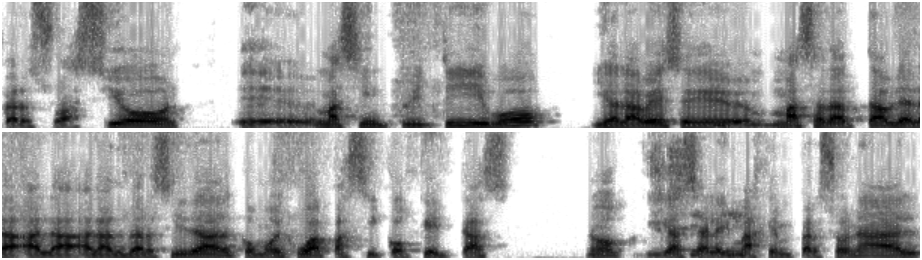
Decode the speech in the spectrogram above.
persuasión, eh, más intuitivo y a la vez más adaptable a la, adversidad, como es guapas y coquetas, ¿no? Y hace a la imagen personal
